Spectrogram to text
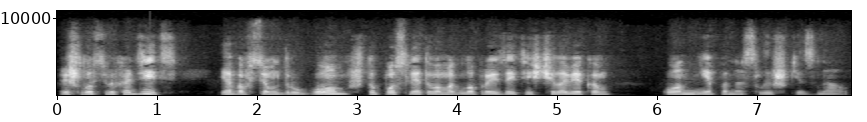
пришлось выходить, и обо всем другом, что после этого могло произойти с человеком, он не понаслышке знал.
